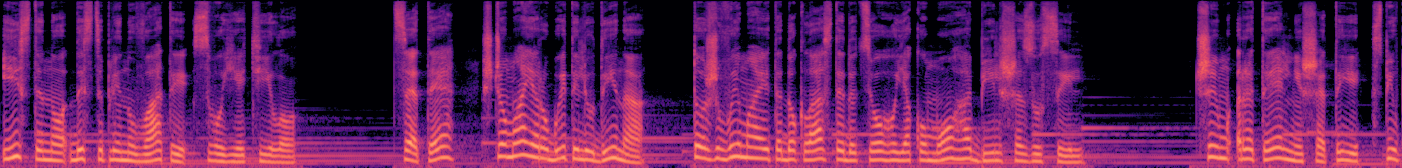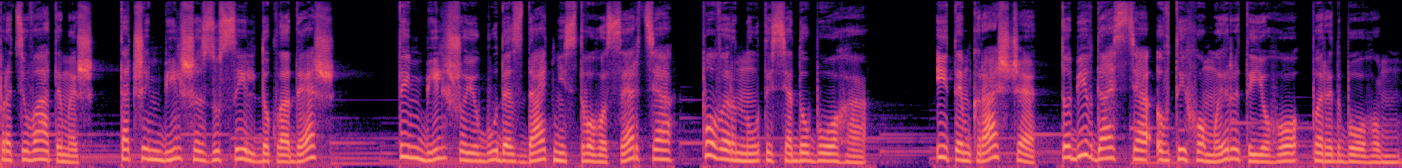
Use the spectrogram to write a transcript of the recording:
істинно дисциплінувати своє тіло. Це те, що має робити людина, тож ви маєте докласти до цього якомога більше зусиль. Чим ретельніше ти співпрацюватимеш та чим більше зусиль докладеш, тим більшою буде здатність твого серця повернутися до Бога, і тим краще тобі вдасться втихомирити його перед Богом.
